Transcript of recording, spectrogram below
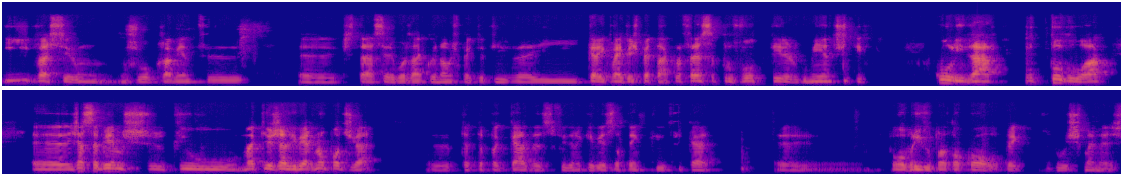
e vai ser um, um jogo realmente uh, que está a ser aguardado com enorme expectativa e creio que vai haver espetáculo. A França provou ter argumentos, ter qualidade por todo o lado. Uh, já sabemos que o Mathieu Jalibert não pode jogar, uh, portanto a pancada sofrida na cabeça ele tem que ficar ao abrir o protocolo, que duas semanas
